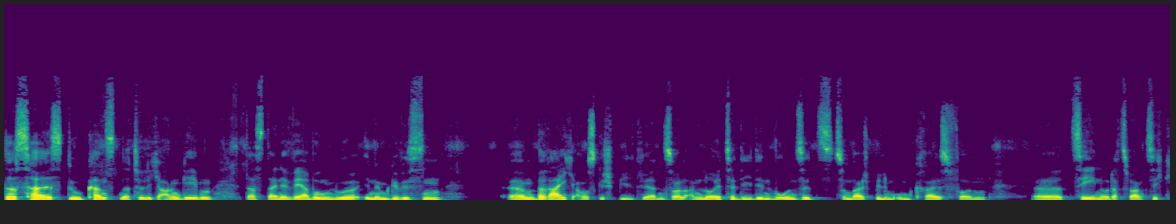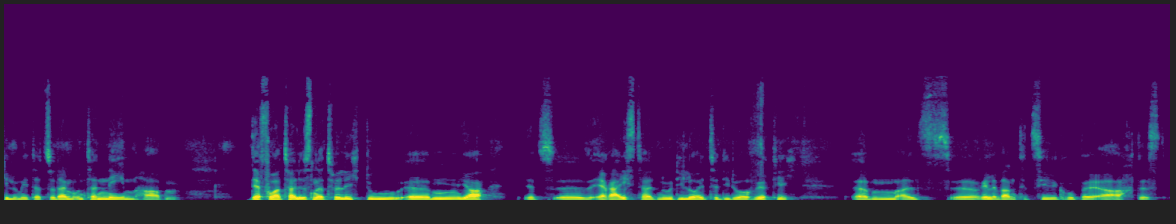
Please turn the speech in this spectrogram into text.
Das heißt, du kannst natürlich angeben, dass deine Werbung nur in einem gewissen ähm, Bereich ausgespielt werden soll. An Leute, die den Wohnsitz zum Beispiel im Umkreis von äh, 10 oder 20 Kilometer zu deinem Unternehmen haben. Der Vorteil ist natürlich, du ähm, ja, jetzt äh, erreichst halt nur die Leute, die du auch wirklich ähm, als äh, relevante Zielgruppe erachtest.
